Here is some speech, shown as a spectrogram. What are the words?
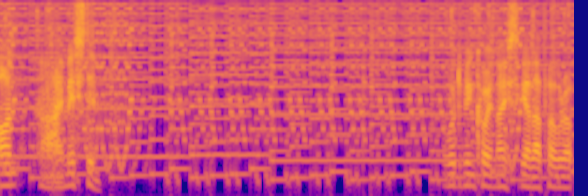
On. Ah, I missed him. It would have been quite nice to get that power up.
